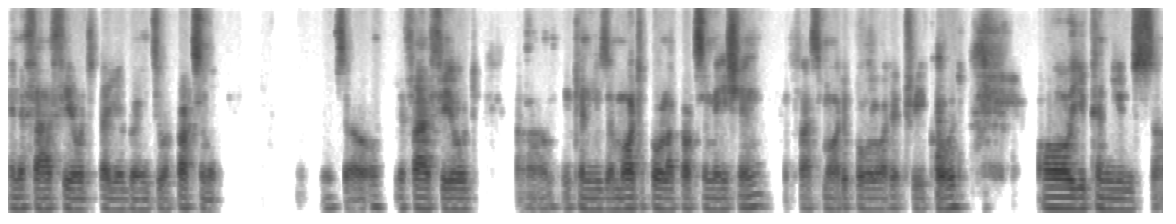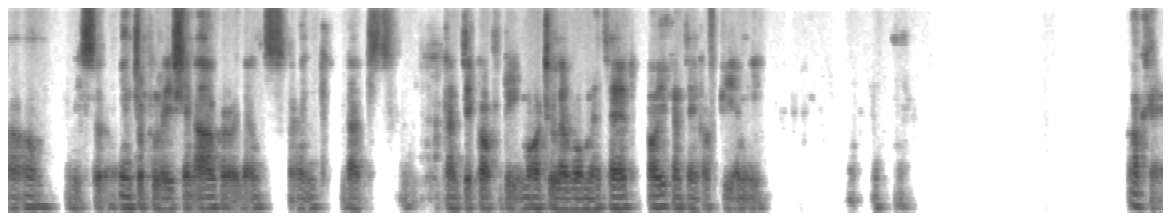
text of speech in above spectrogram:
and a far field that you're going to approximate. And so the far field, um, you can use a multipole approximation, a fast multipole or the tree code, or you can use um, these sort of interpolation algorithms, and that can think of the multi-level method, or you can think of PME. Okay.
